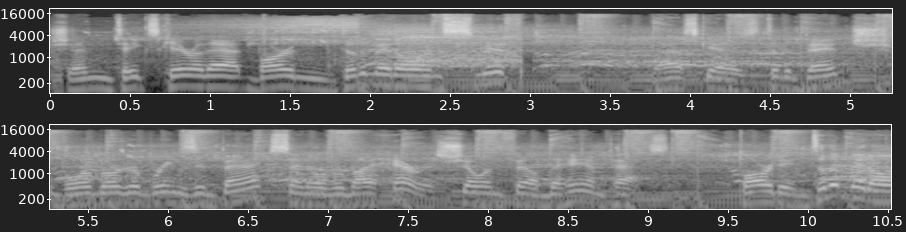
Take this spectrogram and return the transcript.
Shen takes care of that. Barden to the middle and Smith. Vasquez to the bench. Vorberger brings it back. Sent over by Harris. Schoenfeld, the hand pass. Barden to the middle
